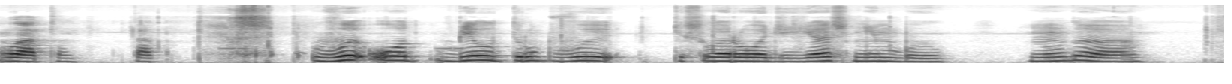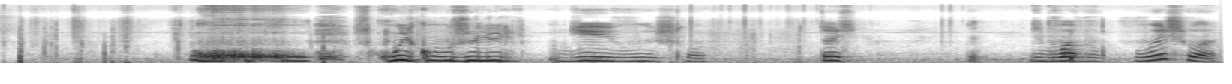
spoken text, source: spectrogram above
Ладно. Так. Вы от белый труп в кислороде. Я с ним был. Ну да. Сколько уже людей вышло? То есть два вышло,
